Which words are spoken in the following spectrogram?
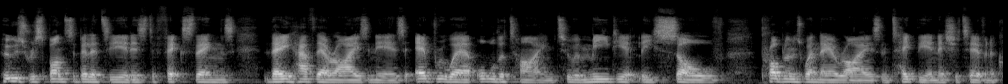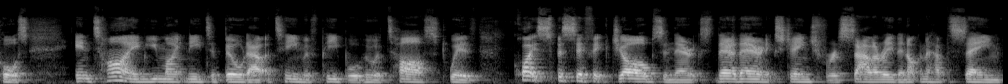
whose responsibility it is to fix things. They have their eyes and ears everywhere all the time to immediately solve problems when they arise and take the initiative. And of course, in time, you might need to build out a team of people who are tasked with quite specific jobs and they're they're there in exchange for a salary. They're not going to have the same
